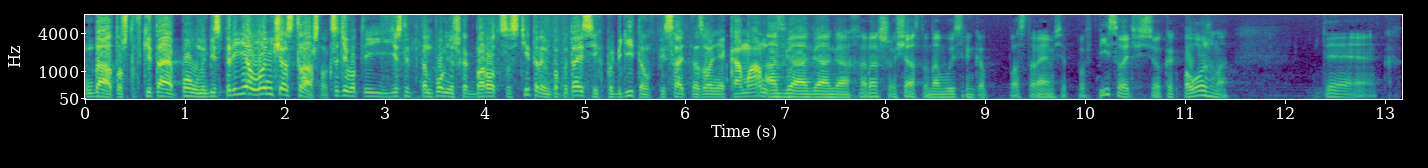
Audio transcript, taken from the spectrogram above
Да, то, что в Китае полный беспредел, но ничего страшного. Кстати, вот если ты там помнишь, как бороться с титрами, попытайся их победить, там вписать название команд. Ага, ага, ага, хорошо. Сейчас тогда быстренько постараемся повписывать все как положено. Так.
